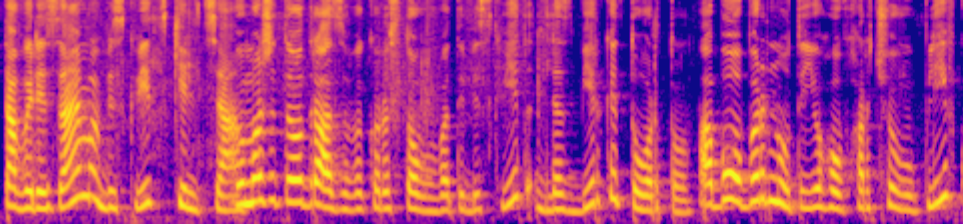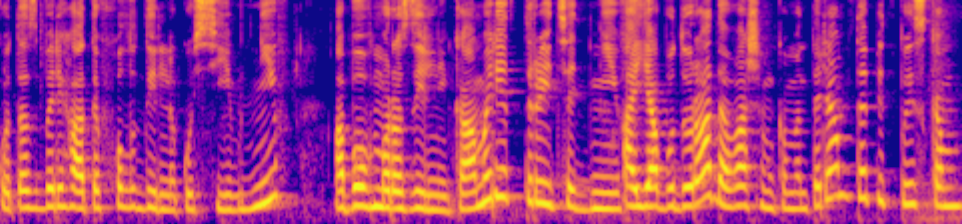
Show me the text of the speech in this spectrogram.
Та вирізаємо бісквіт з кільця. Ви можете одразу використовувати бісквіт для збірки торту, або обернути його в харчову плівку та зберігати в холодильнику 7 днів, або в морозильній камері 30 днів. А я буду рада вашим коментарям та підпискам.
